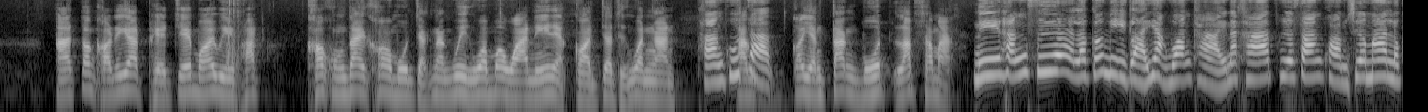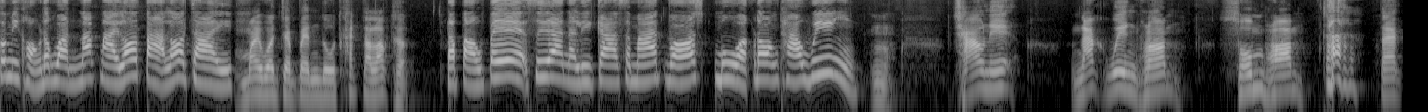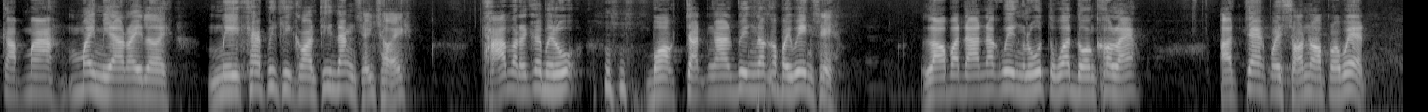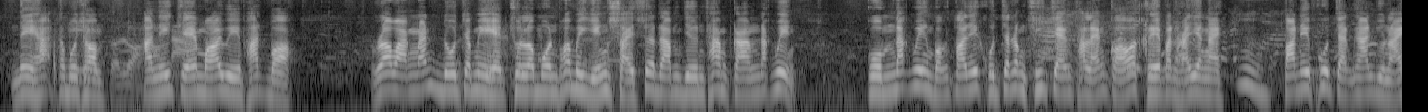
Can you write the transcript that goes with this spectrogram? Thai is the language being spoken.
ๆอาจต้องขออนุญาตเพจเจ๊ม้อยวีพัฒน์ เขาคงได้ข้อมูลจากนักวิ่งว่าเมื่อวานนี้เนี่ยก่อนจะถึงวันงานทางผู้ทางจัด ก็ยังตั้งบูธรับสมัคร มีทั้งเสื้อแล้วก็มีอีกหลายอย่างวางขายนะคะ เพื่อสร้างความเชื่อมั่นแล้วก็มีของรางวัลมากมายล่อตาล่อใจ ไม่ว่าจะเป็นดูแคตตาล็อกเถอะกระเป๋าเป้ เสื้อนาฬิกาสมาร์ทวอชหมวกรองเท้าวิ่งเช้านี้นักวิ่งพร้อม สมพร้อมค่ะแต่กลับมาไม่มีอะไรเลย มีแค่พิธีกรที่นั่งเฉยๆ ถามอะไรก็ไม่รู้ บอกจัดงานวิ่งแล้วก็ไปวิ่งสิเหล่าบรรดานักวิ่งรู้ตัวว่าโดนเข้าแล้ว อาจแจ้งไปสอนอประเวศ นี่ฮะท่านผู้ชม อันนี้เจ๊ม้อยวีพัฒน์บอก ระหว่างนั้นดูจะมีเหตุชุลมุนเพราะมีหญิงใส่เสื้อดำยืนท่ามกลางนักวิ่ง กลุ่มนักวิ่งบอกตอนนี้คุณจะต้องชี้แจงแถลงก่อนว่าเคลียร์ปัญหายังไง ตอนนี้ผู้จัดงานอยู่ไหน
